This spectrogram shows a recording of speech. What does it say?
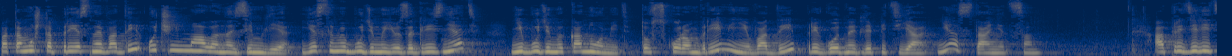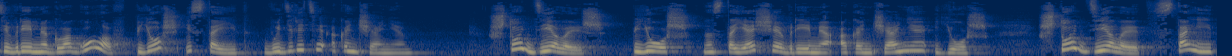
Потому что пресной воды очень мало на Земле. Если мы будем ее загрязнять, не будем экономить, то в скором времени воды, пригодной для питья, не останется. Определите время глаголов «пьешь» и «стоит». Выделите окончание. Что делаешь? Пьешь. Настоящее время окончание «ешь». Что делает? Стоит.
